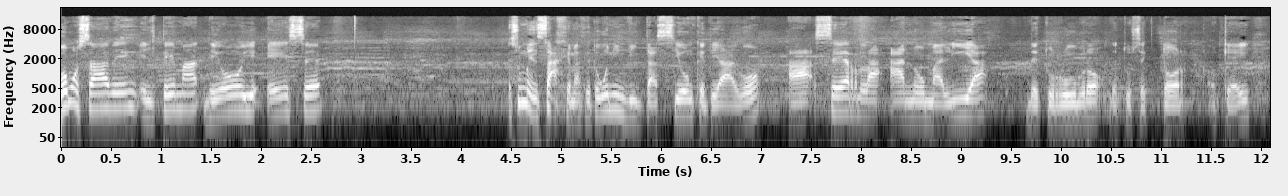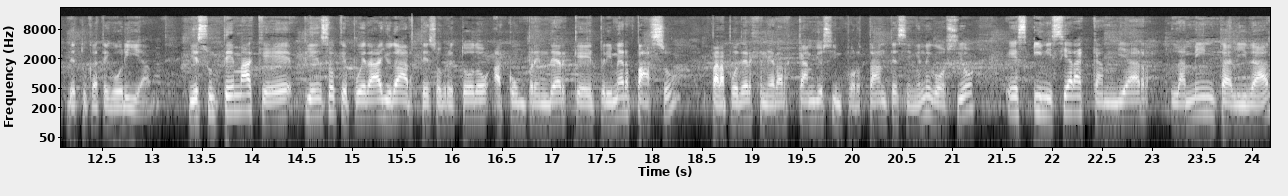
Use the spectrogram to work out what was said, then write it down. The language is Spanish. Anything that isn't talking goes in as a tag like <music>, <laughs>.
Como saben, el tema de hoy es, eh, es un mensaje, más que todo una invitación que te hago a ser la anomalía de tu rubro, de tu sector, ¿ok? De tu categoría. Y es un tema que pienso que pueda ayudarte sobre todo a comprender que el primer paso para poder generar cambios importantes en el negocio es iniciar a cambiar la mentalidad,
